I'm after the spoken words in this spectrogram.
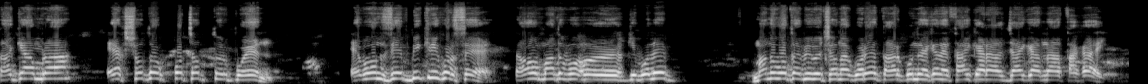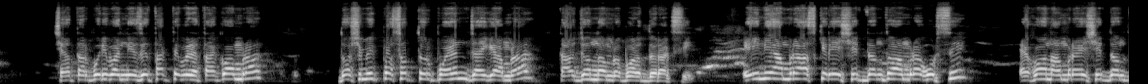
তাকে আমরা একশত পঁচাত্তর পয়েন্ট এবং যে বিক্রি করছে, তাও মানব কি বলে, মানবতা বিবেচনা করে তার কোনো এখানে থাকার জায়গা না থাকায় সে তার পরিবার নিয়ে যে থাকতে পারে, তাকেও আমরা দশমিক পঁচাত্তর পয়েন্ট জায়গা আমরা, তার জন্য আমরা বরাদ্দ রাখছি। এই নিয়ে আমরা আজকের এই সিদ্ধান্ত আমরা করছি। এখন আমরা এই সিদ্ধান্ত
